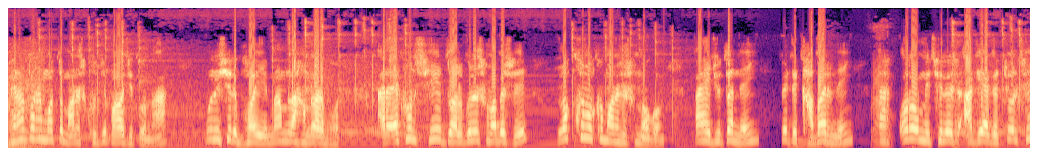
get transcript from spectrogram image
ভেনা ধরার মতো মানুষ খুঁজে পাওয়া যেত না পুলিশের ভয়ে মামলা হামলার ভয়। আর এখন সেই দলগুলোর সমাবেশে লক্ষ লক্ষ মানুষের সমাগম। পায়ে জুতা নেই পেটে খাবার নেই তারপরও মিছিলের আগে আগে চলছে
